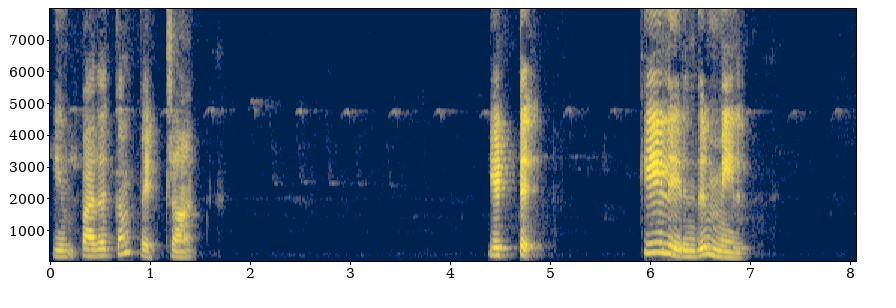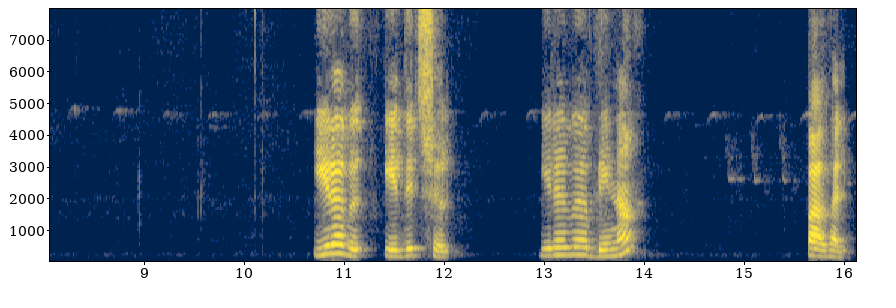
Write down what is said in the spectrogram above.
இம் பதக்கம் பெற்றான். எட்டு. கீழிருந்து மேல். இரவு எதிர்ச்சொல். இரவு அப்படின்னா பகல்.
